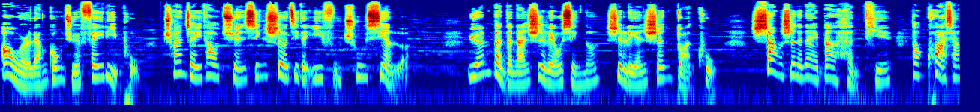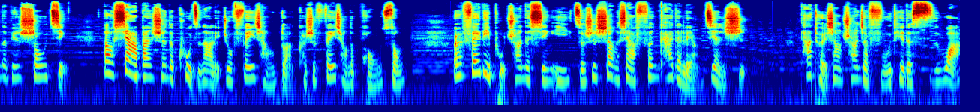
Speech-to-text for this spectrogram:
奥尔良公爵菲利普穿着一套全新设计的衣服出现了。原本的男士流行呢是连身短裤，上身的那一半很贴，到胯下那边收紧。到下半身的裤子那里就非常短，可是非常的蓬松。而菲利普穿的新衣则是上下分开的两件事。他腿上穿着服帖的丝袜，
